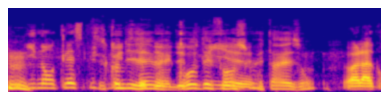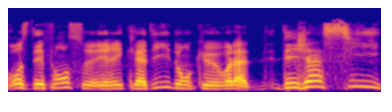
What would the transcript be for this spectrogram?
Ils n'encaissent plus Hmm. C'est de ce qu'on buts. disait, de- grosse depuis, défense, euh, ouais, t'as raison. Voilà, grosse défense, euh, Eric l'a dit. Donc euh, voilà, déjà, si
